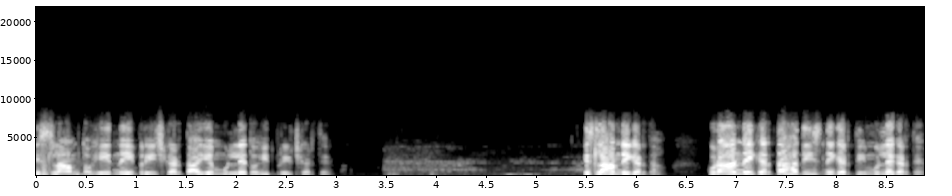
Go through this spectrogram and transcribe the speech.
इस्लाम तोहीद नहीं प्रीच करता ये मुल्ले तोहीद प्रीच करते। इस्लाम नहीं करता कुरान नहीं करता हदीस नहीं करती मुल्ले करते।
